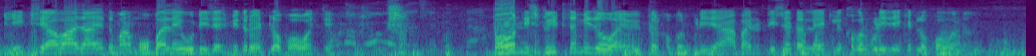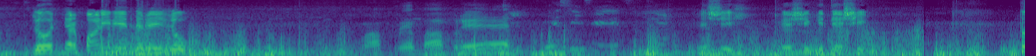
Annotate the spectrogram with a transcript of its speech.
ઠીક છે અવાજ આવે તો મારો મોબાઈલ ઉડી જાય છે મિત્રો એટલો પવન છે પવનની સ્પીડ તમે જો ઉપર ખબર પડી જાય આ ભાઈનું ટી શર્ટ એટલે એટલે ખબર પડી જાય કેટલો પવન જો અત્યારે પાણીની અંદર એ જો બાપ રે બાપ રે એસી એસી કે તેસી તો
